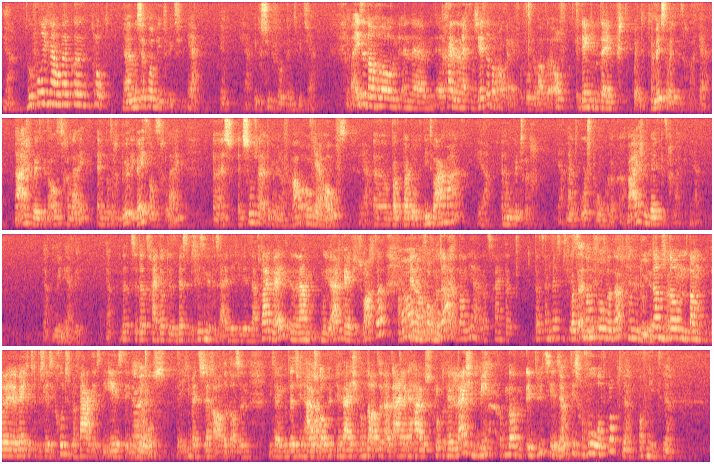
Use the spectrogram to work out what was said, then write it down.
Ja. Hoe voel je nou welke klopt? ja, dat is echt wel mijn intuïtie. Ja. Ja. Ja. Ik doe superveel op intuïtie. Ja. Maar is het dan gewoon een, ehm, eh, ga je er dan echt van zitten van oké, even voelen wat, eh, of denk je meteen, pst, ik weet het. En meestal weet ik het gelijk. Ja, Nou, eigenlijk weet ik het altijd gelijk. En wat er gebeurt, ik weet het altijd gelijk. Eh, en, en soms heb ik er weer een verhaal over Ja. in mijn hoofd, ja, wa- waardoor ik het niet waar maak. ja, En dan moet ik weer terug Ja. naar het oorspronkelijke. Maar eigenlijk weet ik het gelijk. ja. Ja, immediately. Dat, dat schijnt ook de beste beslissingen te zijn, dat je dit inderdaad gelijk weet. En daarna moet je eigenlijk eventjes wachten. Oh, en dan de volgende dag, ja. dan ja, dat schijnt dat, dat zijn de beste Wat, beslissingen. en dan de volgende dag, dan doe je. Dan, zo. dan, dan weet je of de beslissing goed is, maar vaak is die eerste Ja, impuls, Weet je, mensen zeggen altijd als, een, die zeggen, als je een huis Ja. koopt, heb je een lijstje van dat. En uiteindelijk een huis klopt het hele lijstje niet meer. Omdat het intuïtie is. Ja. Het is gevoel of klopt Ja, of niet.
